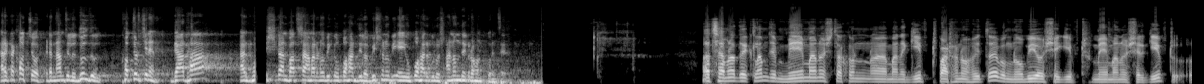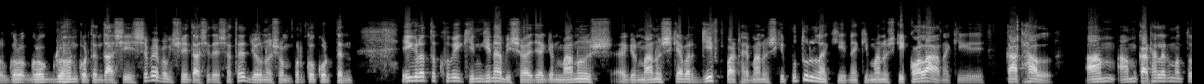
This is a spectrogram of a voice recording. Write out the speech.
আর একটা খচ্চর এটার নাম ছিল দুলদুল। খচ্চর ছিলেন গাধা, আর খ্রিস্টান বাদশা আমার নবীকে উপহার দিল। নবী এই উপহারগুলো গ্রহণ করেছে আচ্ছা আমরা দেখলাম যে মেয়ে মানুষ তখন মানে গিফট পাঠানো হইতো এবং নবীও সেই গিফট মেয়ে মানুষের গিফট গ্রহণ করতেন দাসী হিসেবে এবং সেই দাসীদের সাথে যৌন সম্পর্ক করতেন। এইগুলো তো খুবই ঘিনঘিনা বিষয় যে একজন মানুষ, একজন মানুষকে আবার গিফট পাঠায়। মানুষ কি পুতুল নাকি? নাকি মানুষ কি কলা? নাকি কাঁঠাল? আম আম কাঁঠালের মতো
